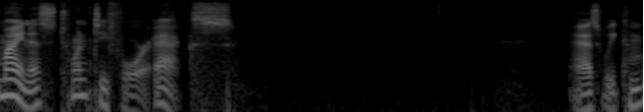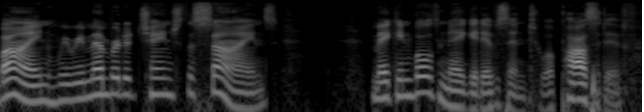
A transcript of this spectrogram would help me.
minus 24x. As we combine, we remember to change the signs, making both negatives into a positive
